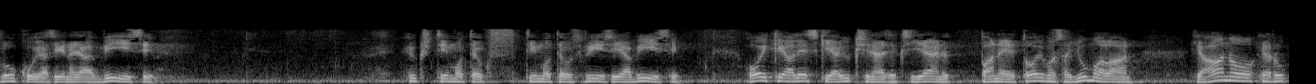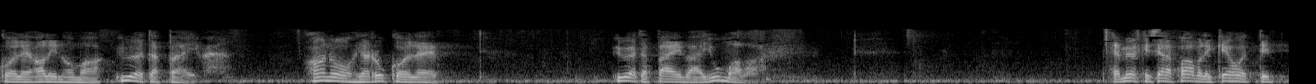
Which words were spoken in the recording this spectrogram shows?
luku ja siinä jää viisi. Yksi Timoteus, Timoteus viisi ja viisi. Oikea leski ja yksinäiseksi jäänyt panee toivonsa Jumalaan ja anoo ja rukoilee alinomaa yötä päivää. Anoo ja rukoilee yötä päivää Jumalaa. Ja myöskin siellä Paavali kehoitti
